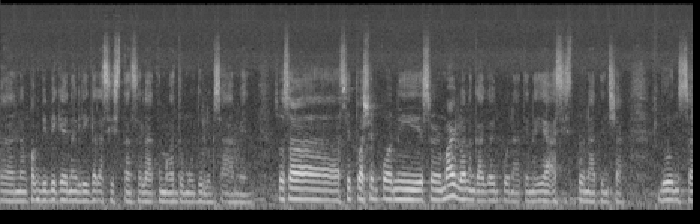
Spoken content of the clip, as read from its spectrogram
ah, ng pagbibigay ng legal assistance sa lahat ng mga dumudulog sa amin. So sa sitwasyon po ni Sir Marlon, ang gagawin po natin, ay i-assist po natin siya doon sa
